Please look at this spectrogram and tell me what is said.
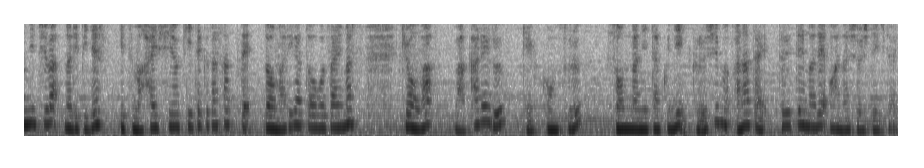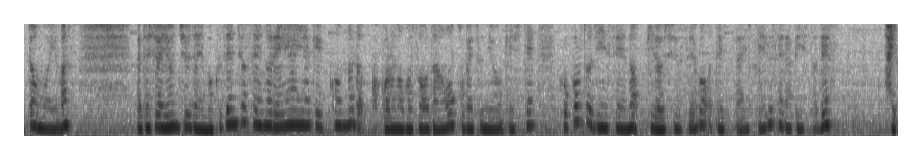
んにちはのりぴです。いつも配信を聞いてくださってどうもありがとうございます。今日は別れる結婚するそんな二択に苦しむあなたへというテーマでお話をしていきたいと思います。私は40代目前女性の恋愛や結婚など心のご相談を個別にお受けして心と人生の軌道修正をお手伝いしているセラピストです。はい。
